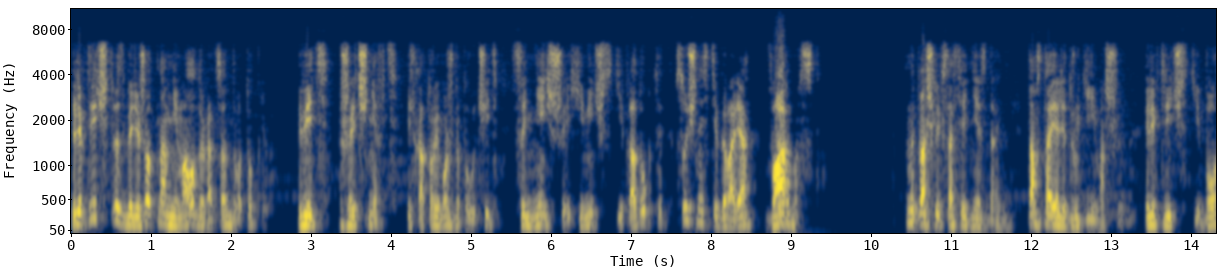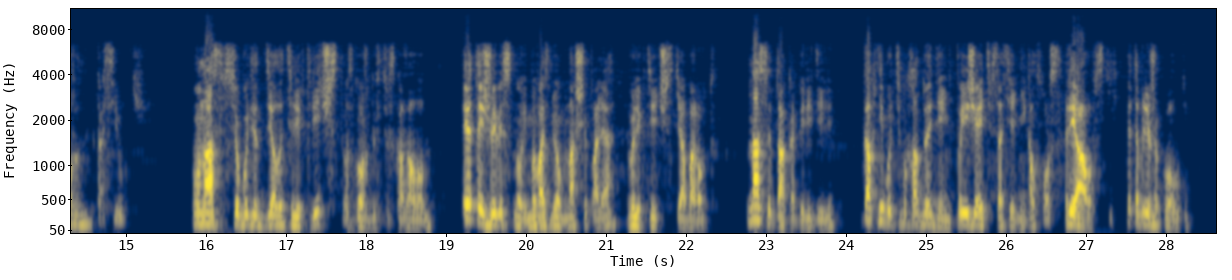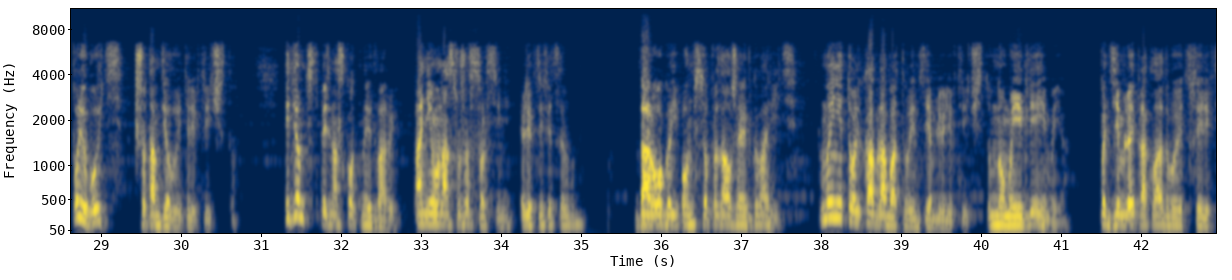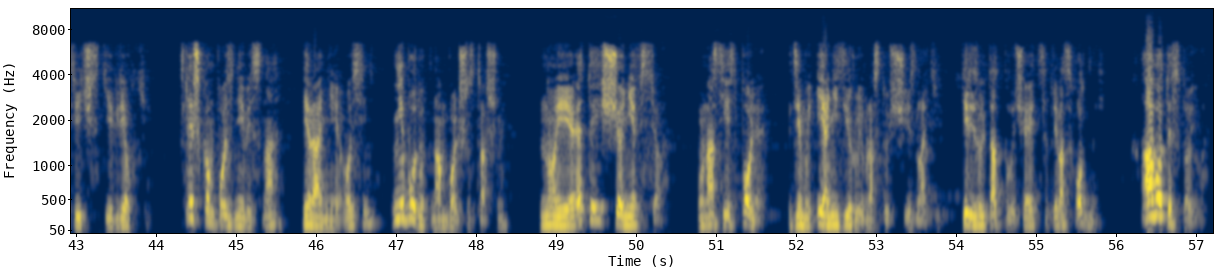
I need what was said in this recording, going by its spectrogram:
Электричество сбережет нам немало драгоценного топлива. Ведь жечь нефть, из которой можно получить ценнейшие химические продукты, в сущности говоря, варварство. Мы прошли в соседнее здание. Там стояли другие машины, электрические бороны, косилки. «У нас все будет делать электричество», — с гордостью сказал он. «Этой же весной мы возьмем наши поля в электрический оборот. Нас и так опередили. Как-нибудь в выходной день поезжайте в соседний колхоз, Реаловский, это ближе к Волге. Полюбуйтесь, что там делают электричество. Идемте теперь на скотные дворы. Они у нас уже с осени электрифицированы. Дорогой он все продолжает говорить. Мы не только обрабатываем землю электричеством, но мы и греем ее. Под землей прокладываются электрические грелки. Слишком поздняя весна и ранняя осень не будут нам больше страшны. Но и это еще не все. У нас есть поле, где мы ионизируем растущие злаки, и результат получается превосходный. А вот и стоило.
